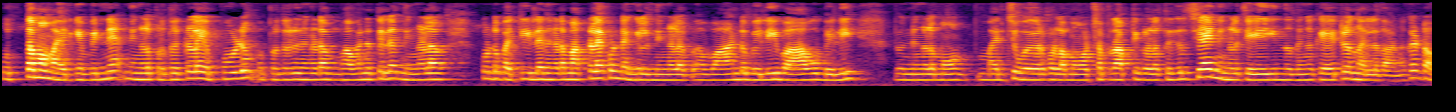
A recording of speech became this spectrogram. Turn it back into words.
ഉത്തമമായിരിക്കും. പിന്നെ നിങ്ങൾ പിതൃക്കളെ എപ്പോഴും പിതൃ നിങ്ങളുടെ ഭവനത്തിൽ നിങ്ങളെ കൊണ്ട് പറ്റിയില്ല. നിങ്ങളുടെ മക്കളെ കൊണ്ടെങ്കിലും നിങ്ങൾ വാണ്ടു ബലി വാവു ബലി നിങ്ങൾ മോ മരിച്ചു പോയവർക്കുള്ള മോക്ഷപ്രാപ്തിക്കുള്ള തീർച്ചയായും നിങ്ങൾ ചെയ്യുന്നത് നിങ്ങൾക്ക് ഏറ്റവും നല്ലതാണ് കേട്ടോ.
